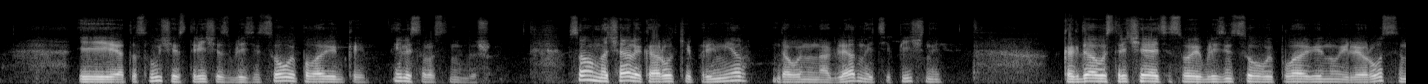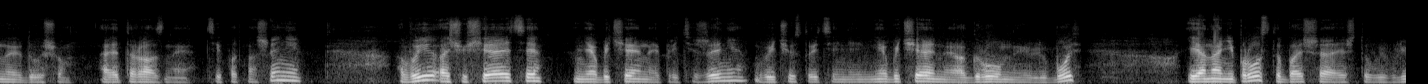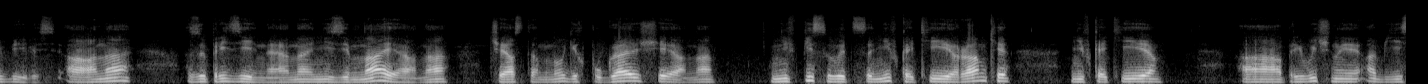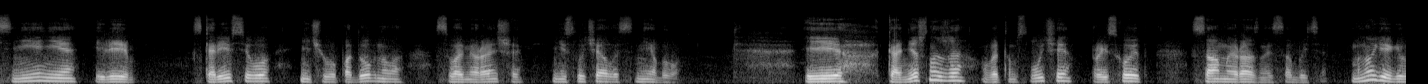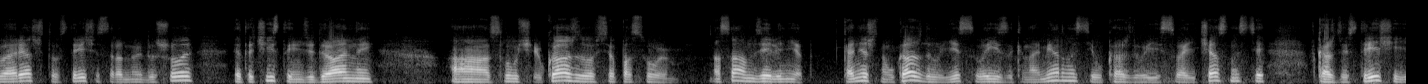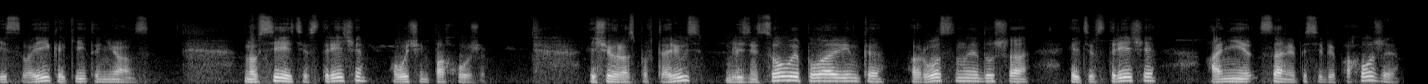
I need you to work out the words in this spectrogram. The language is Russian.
и это случаи встречи с близнецовой половинкой или с родственной душой. В самом начале короткий пример, довольно наглядный, типичный. Когда вы встречаете свою близнецовую половину или родственную душу, а это разные типы отношений, вы ощущаете необычайное притяжение, вы чувствуете необычайную огромную любовь, и она не просто большая, что вы влюбились, а она запредельная, она неземная, она часто многих пугающая, она не вписывается ни в какие рамки, ни в какие а, привычные объяснения или, скорее всего, ничего подобного с вами раньше не случалось, не было. И, конечно же, в этом случае происходят самые разные события. Многие говорят, что встреча с родной душой – это чисто индивидуальный а, случай. У каждого все по-своему. На самом деле нет. Конечно, у каждого есть свои закономерности, у каждого есть свои частности, в каждой встрече есть свои какие-то нюансы. Но все эти встречи очень похожи. Еще раз повторюсь, близнецовая половинка, родственная душа, эти встречи, они сами по себе похожи,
